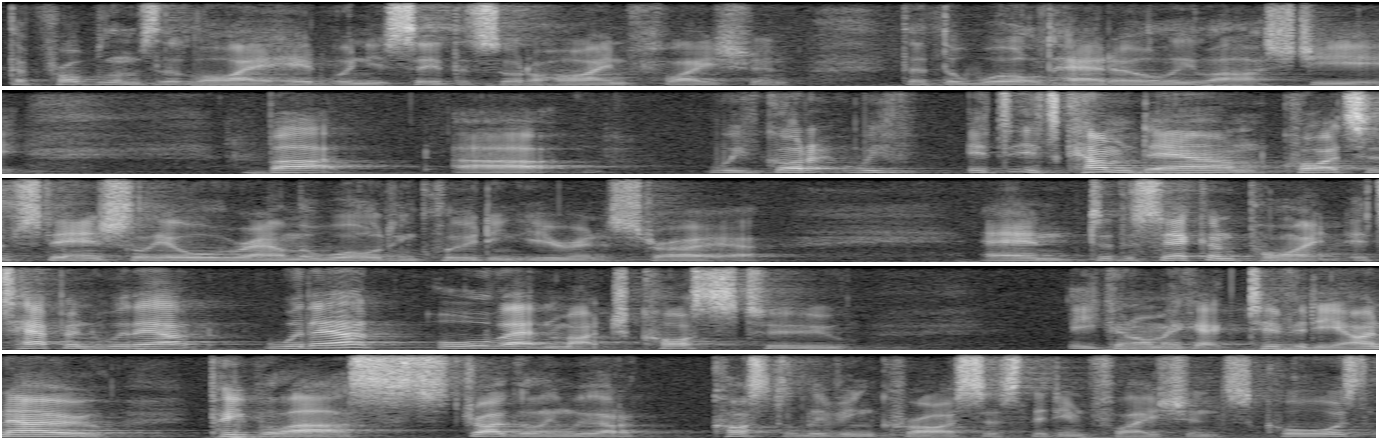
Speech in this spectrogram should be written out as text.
the problems that lie ahead when you see the sort of high inflation that the world had early last year. But uh, we've got it, we've, it's, it's come down quite substantially all around the world, including here in Australia. And to the second point, it's happened without, without all that much cost to economic activity. I know people are struggling. We've got a cost of living crisis that inflation's caused,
